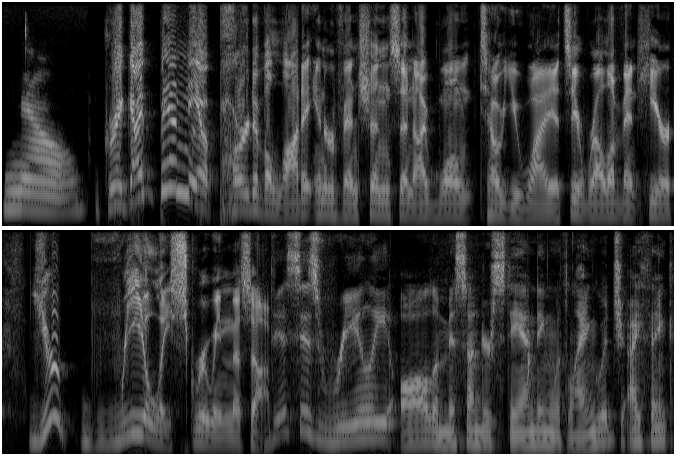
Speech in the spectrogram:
No. Greg, I've been a part of a lot of interventions and I won't tell you why. It's irrelevant here. You're really screwing this up. This is really all a misunderstanding with language, I think.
